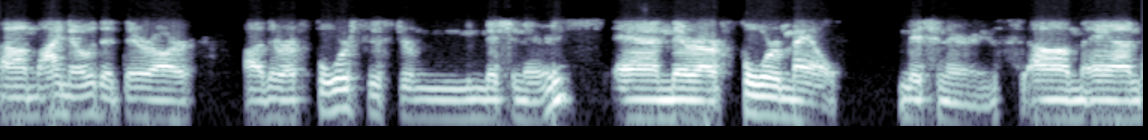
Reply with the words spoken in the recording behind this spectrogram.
um, I know that there are uh, there are four sister missionaries and there are four male missionaries, um, and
